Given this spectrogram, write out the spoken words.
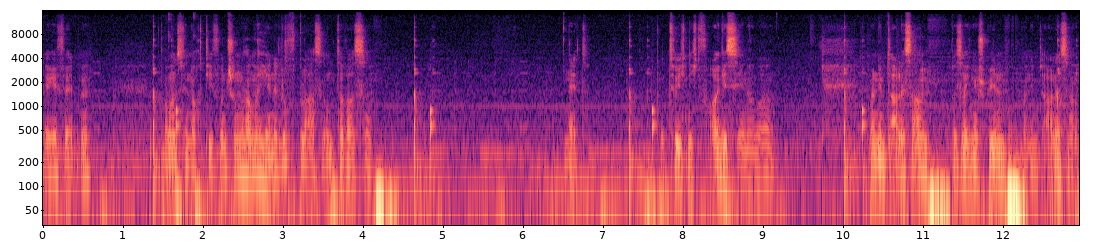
Der gefällt mir. Kommen hier noch tiefer und schon haben wir hier eine Luftblase unter Wasser. Nett. Natürlich nicht vorgesehen, aber man nimmt alles an bei solchen Spielen. Man nimmt alles an.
